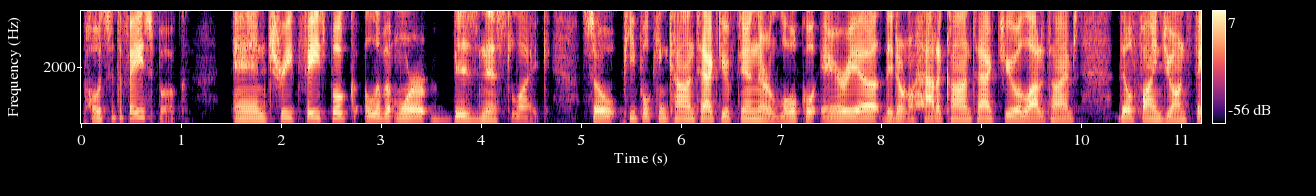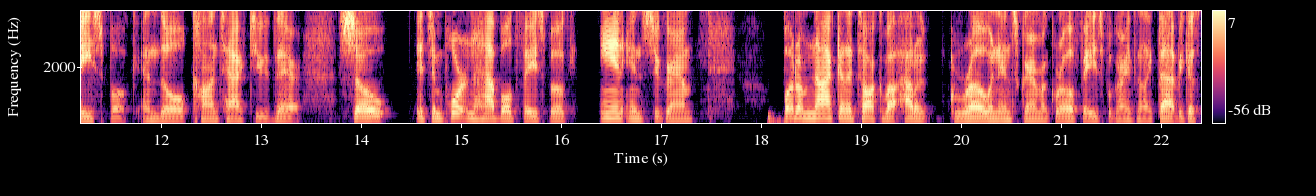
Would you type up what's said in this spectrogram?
post it to Facebook and treat Facebook a little bit more business like. So people can contact you if they're in their local area. They don't know how to contact you. A lot of times they'll find you on Facebook and they'll contact you there. So it's important to have both Facebook and Instagram. But I'm not going to talk about how to grow an Instagram or grow a Facebook or anything like that because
